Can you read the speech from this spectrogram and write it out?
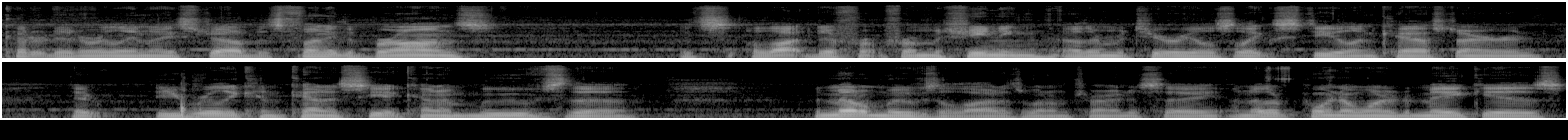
cutter did a really nice job. It's funny, the bronze, it's a lot different from machining other materials like steel and cast iron. It you really can kind of see it kind of moves the the metal moves a lot is what I'm trying to say. Another point I wanted to make is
